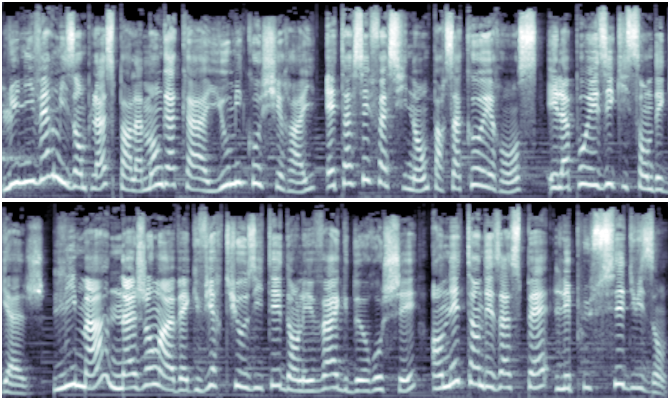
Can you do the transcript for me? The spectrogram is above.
L'univers mis en place par la mangaka Yumiko Shirai est assez fascinant par sa cohérence et la poésie qui s'en dégage. Lima, nageant avec virtuosité dans les vagues de rochers, en est un des aspects les plus séduisants.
